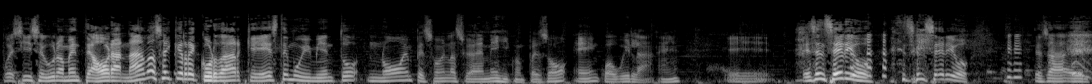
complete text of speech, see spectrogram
Pues sí, seguramente. Ahora, nada más hay que recordar que este movimiento no empezó en la Ciudad de México, empezó en Coahuila. ¿eh? Eh, es en serio, es en serio. O sea, eh,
